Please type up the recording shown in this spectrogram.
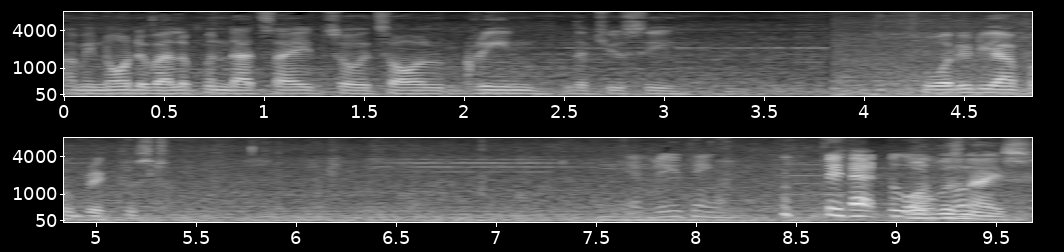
I mean, no development that side, so it's all green that you see. So, what did you have for breakfast? Everything they had to What was offer. nice?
